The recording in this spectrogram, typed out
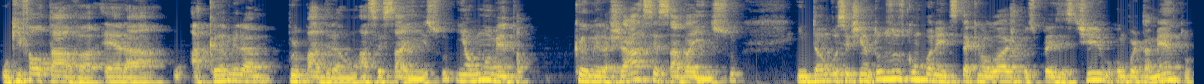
o que faltava era a câmera, por padrão, acessar isso. Em algum momento, a câmera já acessava isso. Então, você tinha todos os componentes tecnológicos para existir, o comportamento,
